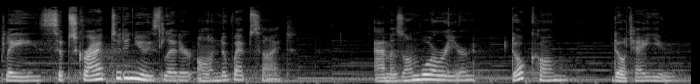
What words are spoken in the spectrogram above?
please subscribe to the newsletter on the website amazonwarrior.com.au.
